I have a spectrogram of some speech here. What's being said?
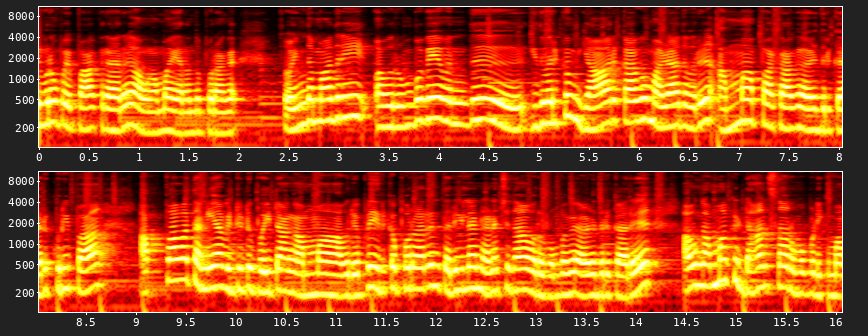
இவரும் போய் பார்க்குறாரு அவங்க அம்மா இறந்து போகிறாங்க ஸோ இந்த மாதிரி அவர் ரொம்பவே வந்து இது வரைக்கும் யாருக்காகவும் அழாதவர் அம்மா அப்பாக்காக அழுதுருக்காரு. குறிப்பாக அப்பாவை தனியாக விட்டுட்டு போயிட்டாங்க அம்மா. அவர் எப்படி இருக்க போகிறாருன்னு தெரியலன்னு நினச்சி தான் அவர் ரொம்பவே அழுதுருக்காரு. அவங்க அம்மாவுக்கு டான்ஸ் தான் ரொம்ப பிடிக்குமா?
